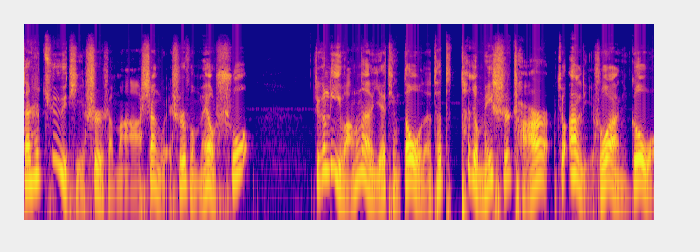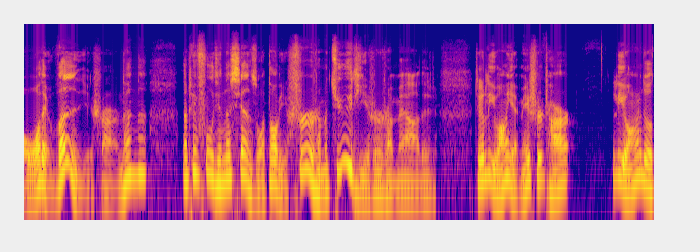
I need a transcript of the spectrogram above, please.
但是具体是什么啊？善鬼师傅没有说。这个厉王呢也挺逗的，他他他就没识茬儿。就按理说啊，你搁我，我得问一声。那那那这父亲的线索到底是什么？具体是什么呀？这这个厉王也没识茬儿。厉王就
